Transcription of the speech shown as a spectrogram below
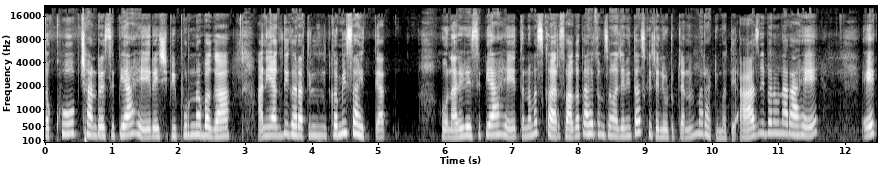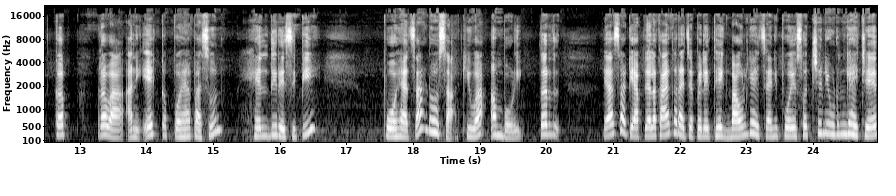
तर खूप छान रेसिपी आहे. रेसिपी पूर्ण बघा आणि अगदी घरातील कमी साहित्यात होणारी रेसिपी आहे. तर नमस्कार स्वागत आहे तुमचं माझ्या नितास किचन यूट्यूब चॅनल मराठीमध्ये. आज मी बनवणार आहे एक कप रवा आणि एक कप पोह्यापासून हेल्दी रेसिपी पोह्याचा डोसा किंवा आंबोळी. तर यासाठी आपल्याला काय करायचं आहे? पहिले इथे एक बाऊल घ्यायचं आहे आणि पोहे स्वच्छ निवडून घ्यायचे आहेत.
